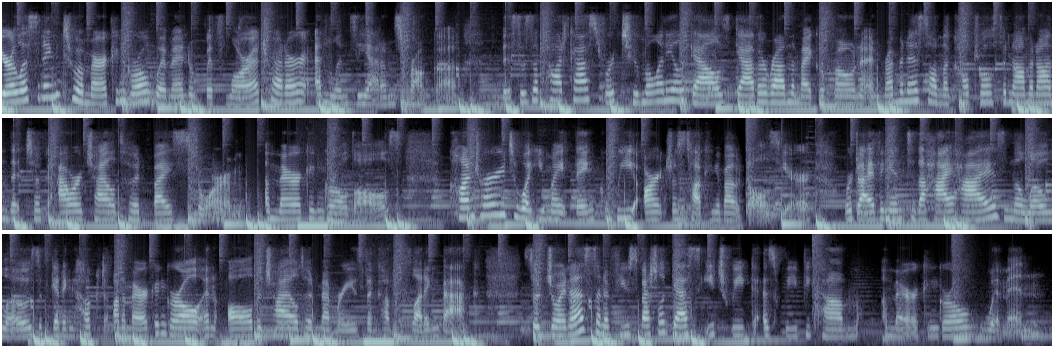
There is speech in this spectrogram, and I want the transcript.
You're listening to American Girl Women with Laura Treader and Lindsey Adams Franca. This is a podcast where two millennial gals gather around the microphone and reminisce on the cultural phenomenon that took our childhood by storm American Girl dolls. Contrary to what you might think, we aren't just talking about dolls here. We're diving into the high highs and the low lows of getting hooked on American Girl and all the childhood memories that come flooding back. So join us and a few special guests each week as we become American Girl women.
